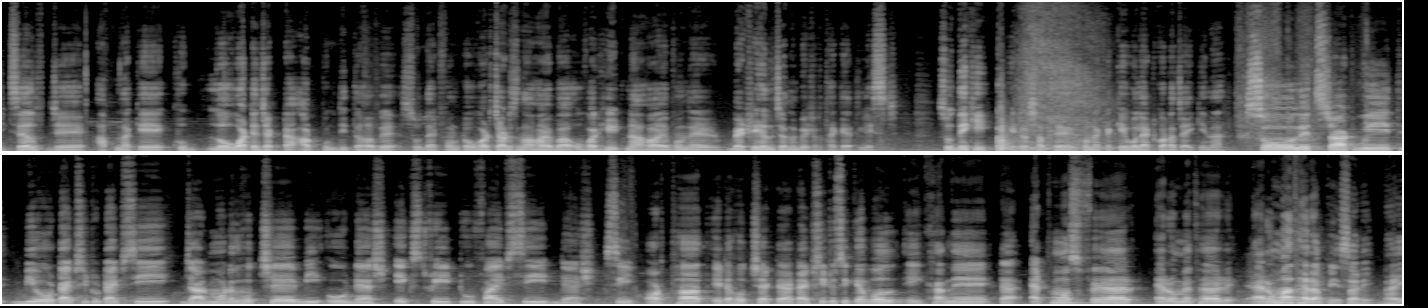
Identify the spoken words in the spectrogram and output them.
itself যে আপনাকে খুব লো ওয়াটেজ একটা আউটপুট দিতে হবে সো দ্যাট ফোনটা ওভার চার্জ না হয় বা ওভারহিট না হয় ফোনের ব্যাটারি হেলথ যেন বেটার থাকে অ্যাটলিস্ট সো দেখি এটার সাথে কোনো একটা কেবল অ্যাড করা যায় কিনা। So let start with BO type C to type C যার মডেল হচ্ছে BO dash X three two five C dash C অর্থাৎ এটা হচ্ছে একটা type C to C cable এইখানে একটা অ্যাটমসফেয়ার অ্যারোমেথার অ্যারোমা থেরাপি সরি ভাই।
